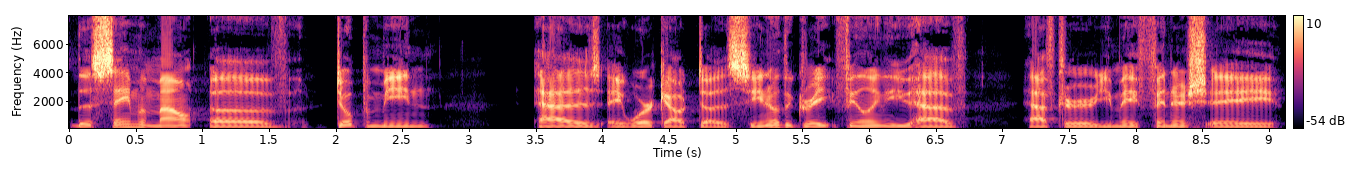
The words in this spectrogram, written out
the same amount of dopamine as a workout does. So, you know, the great feeling that you have after you may finish a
